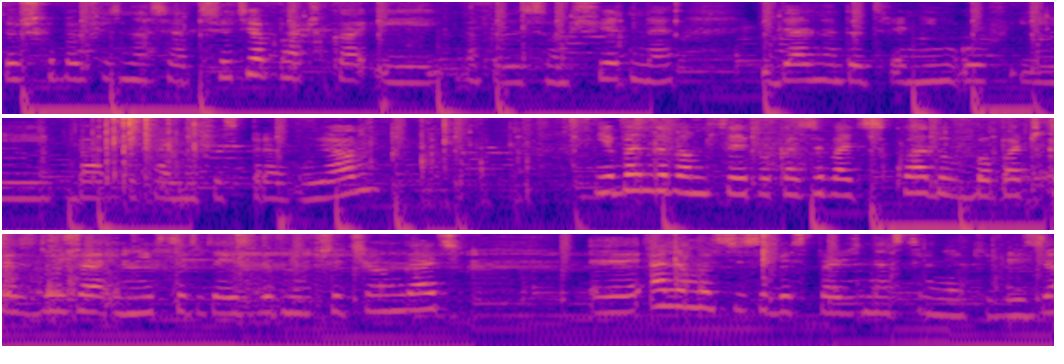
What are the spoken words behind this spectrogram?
To już chyba przez nasza trzecia paczka i naprawdę są świetne, idealne do treningów i bardzo fajnie się sprawują. Nie będę Wam tutaj pokazywać składów, bo paczka jest duża i nie chcę tutaj zbytnio przeciągać, ale możecie sobie sprawdzić na stronie Kiwizo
